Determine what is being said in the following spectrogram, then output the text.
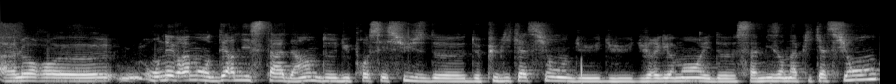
Alors, on est vraiment au dernier stade hein, du processus de, publication du, règlement et de sa mise en application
